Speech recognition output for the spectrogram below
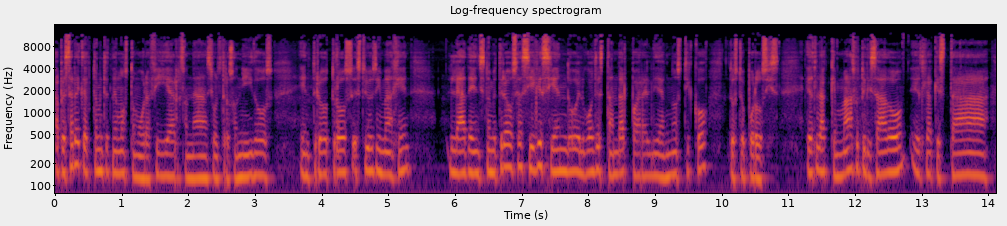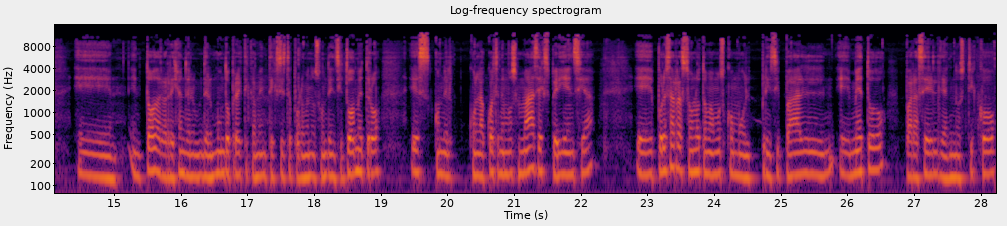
a pesar de que actualmente tenemos tomografía, resonancia, ultrasonidos, entre otros estudios de imagen, la densitometría ósea sigue siendo el gold estándar para el diagnóstico de osteoporosis. Es la que más utilizado, es la que está eh, en toda la región del, mundo prácticamente existe por lo menos un densitómetro, es con, el, con la cual tenemos más experiencia. Eh, por esa razón lo tomamos como el principal eh, método para hacer el diagnóstico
